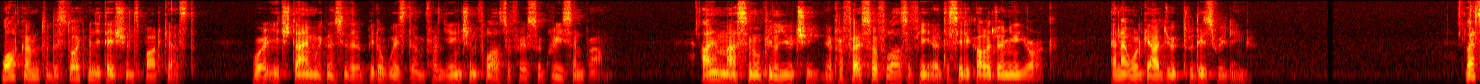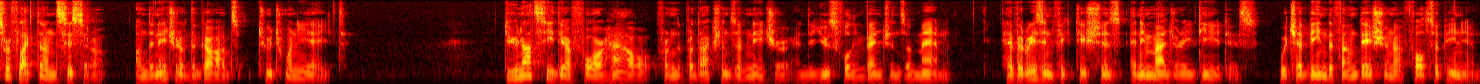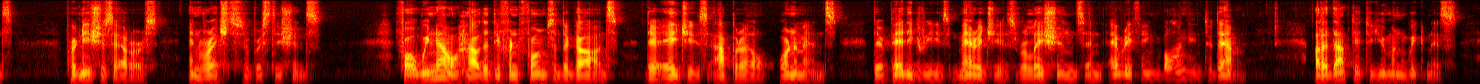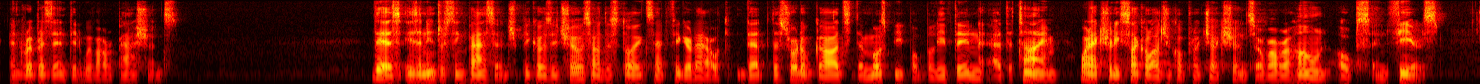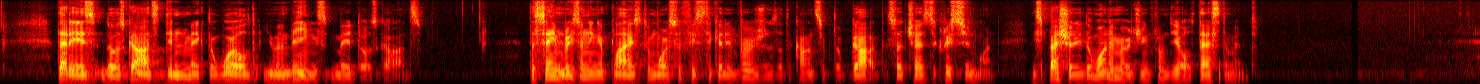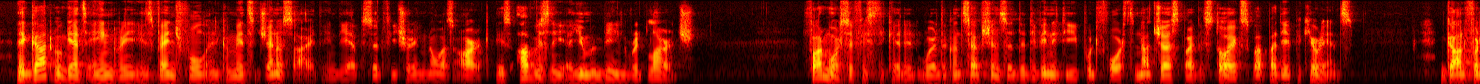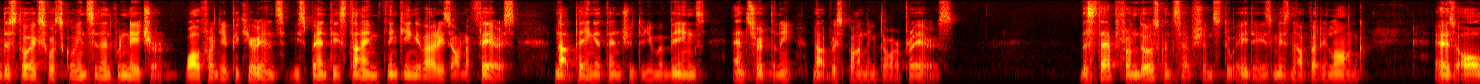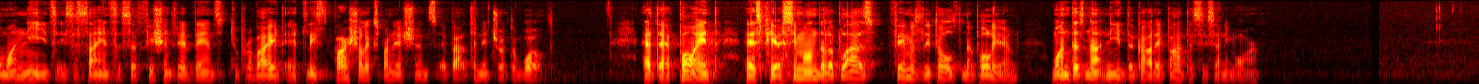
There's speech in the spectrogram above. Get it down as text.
Welcome to the Stoic Meditations podcast, where each time we consider a bit of wisdom from the ancient philosophers of Greece and Rome. I am Massimo Pigliucci, a professor of philosophy at the City College of New York, and I will guide you through this reading. Let's reflect on Cicero, on the nature of the gods, 228. Do you not see, therefore, how, from the productions of nature and the useful inventions of men, have arisen fictitious and imaginary deities, which have been the foundation of false opinions, pernicious errors, and wretched superstitions. For we know how the different forms of the gods, their ages, apparel, ornaments, their pedigrees, marriages, relations, and everything belonging to them, are adapted to human weakness and represented with our passions. This is an interesting passage because it shows how the Stoics had figured out that the sort of gods that most people believed in at the time were actually psychological projections of our own hopes and fears. That is, those gods didn't make the world, human beings made those gods. The same reasoning applies to more sophisticated versions of the concept of God, such as the Christian one, especially the one emerging from the Old Testament. A God who gets angry, is vengeful, and commits genocide in the episode featuring Noah's Ark is obviously a human being writ large. Far more sophisticated were the conceptions of the divinity put forth not just by the Stoics but by the Epicureans. God for the Stoics was coincident with nature, while for the Epicureans he spent his time thinking about his own affairs, not paying attention to human beings, and certainly not responding to our prayers. The step from those conceptions to atheism is not very long, as all one needs is a science sufficiently advanced to provide at least partial explanations about the nature of the world. At that point, as Pierre Simon de Laplace famously told Napoleon, one does not need the God hypothesis anymore.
